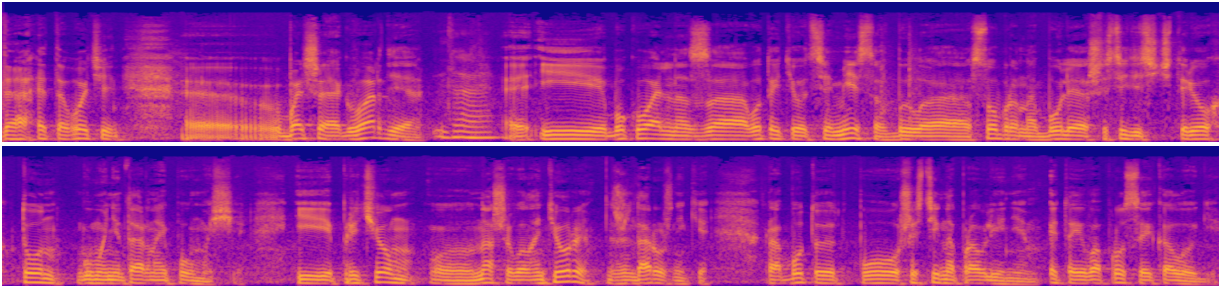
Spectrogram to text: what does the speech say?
да, это очень э, большая гвардия. Да. И буквально за вот эти вот 7 месяцев было собрано более 64 тонн гуманитарной помощи. И причем э, наши волонтеры, железнодорожники, работают по шести направлениям. Это и вопросы экологии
